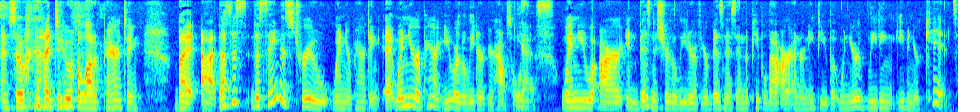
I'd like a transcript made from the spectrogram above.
and so I do a lot of parenting. But uh, that's this, the same is true when you're parenting. Eh, when you're a parent, you are the leader of your household. Yes. When you are in business, you're the leader of your business and the people that are underneath you. But when you're leading even your kids,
